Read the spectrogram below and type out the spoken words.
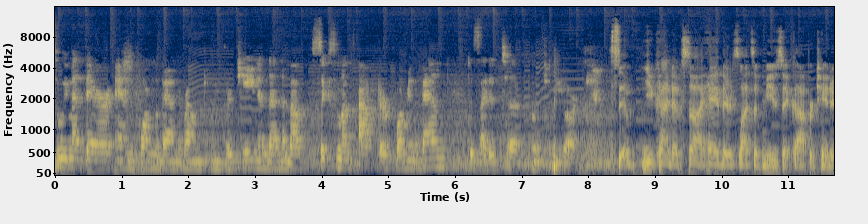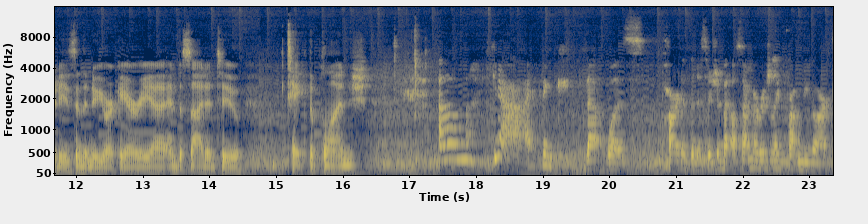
So we met there and formed the band around 2013. And then about six months after forming the band, decided to move to New York. So you kind of saw, hey, there's lots of music opportunities in the New York area, and decided to take the plunge. Um, yeah, I think that was part of the decision. But also, I'm originally from New York,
